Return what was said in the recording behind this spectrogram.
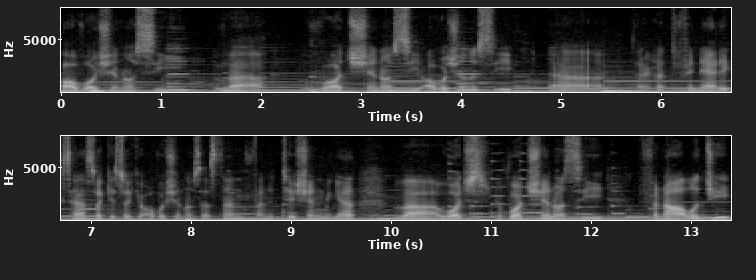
آواشناسی و واجشناسی. آواشناسی در phonetics هست و کسایی که آواشناس هستن phonetician میگن و واجشناسی phonology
